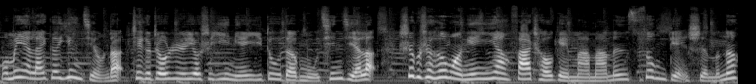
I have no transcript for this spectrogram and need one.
我们也来个应景的，这个周日又是一年一度的母亲节了，是不是和往年一样发愁给妈妈们送点什么呢？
